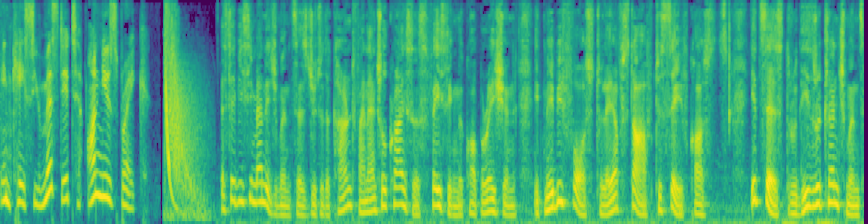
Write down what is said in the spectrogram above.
in case you missed it on Newsbreak. SABC management says due to the current financial crisis facing the corporation, it may be forced to lay off staff to save costs. It says through these retrenchments,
